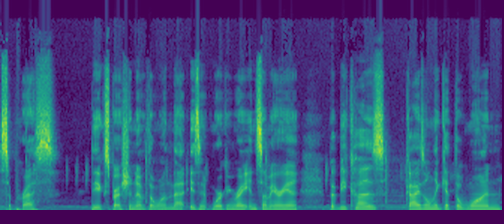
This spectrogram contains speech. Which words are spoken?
suppress the expression of the one that isn't working right in some area. But because guys only get the one,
